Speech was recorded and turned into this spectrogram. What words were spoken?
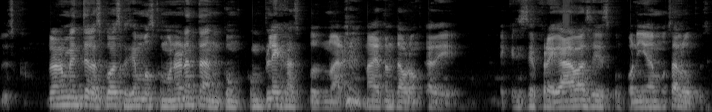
pues, realmente las cosas que hacíamos, como no eran tan com- complejas, pues no, era- no había tanta bronca de, de que si se fregaba, si descomponíamos algo, pues...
